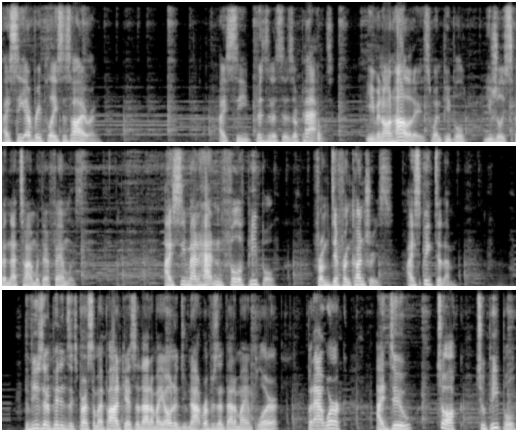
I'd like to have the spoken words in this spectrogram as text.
I see every place is hiring. I see businesses are packed, even on holidays when people usually spend that time with their families. I see Manhattan full of people from different countries. I speak to them. The views and opinions expressed on my podcast are that of my own and do not represent that of my employer. But at work, I do talk to people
